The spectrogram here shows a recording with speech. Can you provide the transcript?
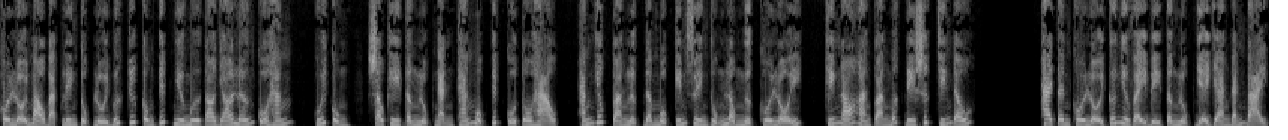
Khôi lỗi màu bạc liên tục lùi bước trước công kích như mưa to gió lớn của hắn, cuối cùng, sau khi tần lục ngạnh kháng một kích của Tô Hạo, hắn dốc toàn lực đâm một kiếm xuyên thủng lồng ngực khôi lỗi, khiến nó hoàn toàn mất đi sức chiến đấu. Hai tên khôi lỗi cứ như vậy bị tần lục dễ dàng đánh bại,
